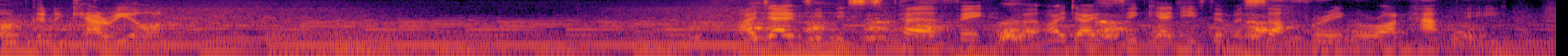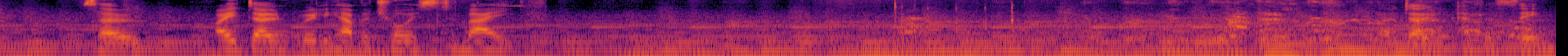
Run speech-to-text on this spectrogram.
I'm going to carry on. I don't think this is perfect, but I don't think any of them are suffering or unhappy. So I don't really have a choice to make. I don't ever think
